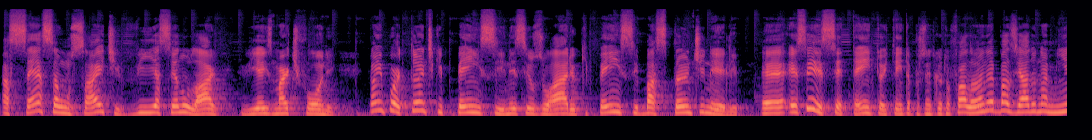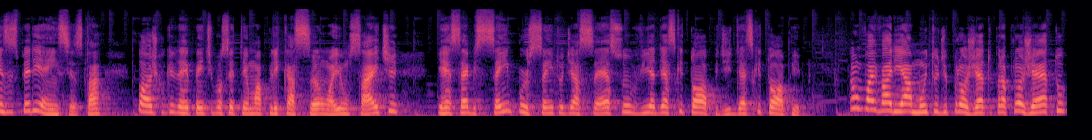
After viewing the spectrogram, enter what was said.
acessam um site via celular, via smartphone. Então é importante que pense nesse usuário, que pense bastante nele. É, esse 70%, 80% que eu estou falando é baseado nas minhas experiências, tá? Lógico que de repente você tem uma aplicação aí, um site que recebe 100% de acesso via desktop, de desktop. Então vai variar muito de projeto para projeto,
